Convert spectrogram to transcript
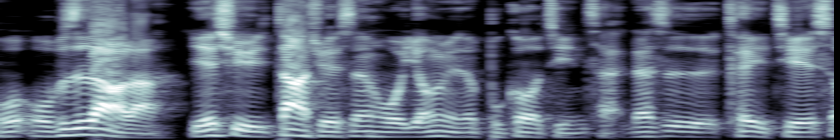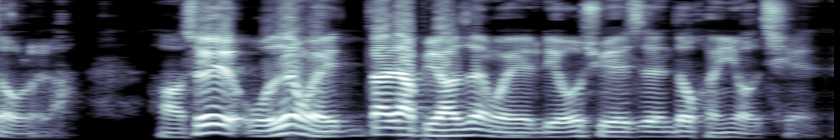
我我不知道啦，也许大学生活永远都不够精彩，但是可以接受了啦。好，所以我认为大家不要认为留学生都很有钱。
